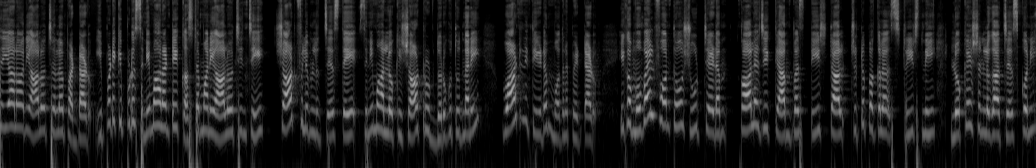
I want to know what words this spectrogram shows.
చేయాలో అని ఆలోచనలో పడ్డాడు. ఇప్పటికిప్పుడు సినిమాలంటే కష్టమని ఆలోచించి షార్ట్ ఫిల్మ్లు చేస్తే సినిమాల్లోకి షార్ట్ రూట్ దొరుకుతుందని వాటిని తీయడం మొదలుపెట్టాడు. ఇక మొబైల్ ఫోన్తో షూట్ చేయడం కాలేజీ క్యాంపస్ టీ స్టాల్ చుట్టుపక్కల స్ట్రీట్స్ని లొకేషన్లుగా చేసుకొని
